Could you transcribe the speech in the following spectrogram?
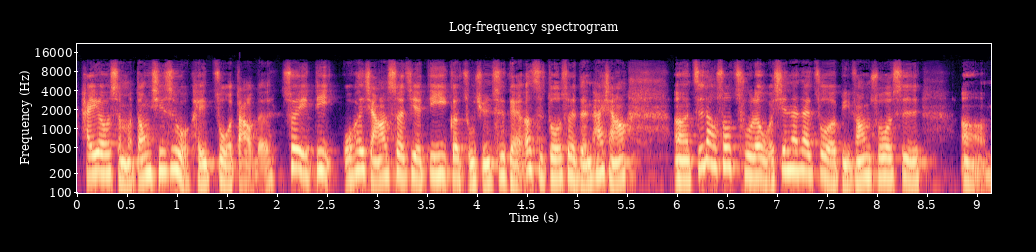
还有什么东西是我可以做到的。所以第我会想要设计的第一个族群是给二十多岁的人，他想要呃知道说，除了我现在在做的，比方说是嗯。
